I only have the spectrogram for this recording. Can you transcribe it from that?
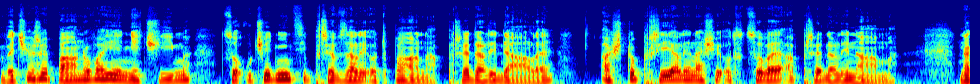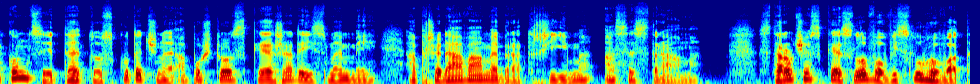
Večeře pánova je něčím, co učedníci převzali od pána, předali dále, až to přijali naši otcové a předali nám. Na konci této skutečné apoštolské řady jsme my a předáváme bratřím a sestrám. Staročeské slovo vysluhovat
